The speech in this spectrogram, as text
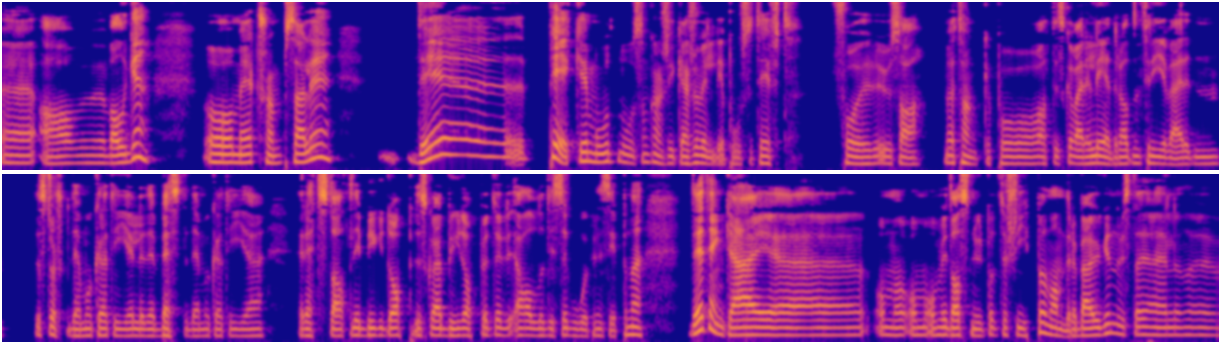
eh, av valget, og med Trump særlig, det peker mot noe som kanskje ikke er så veldig positivt for USA. med tanke på at de skal være ledere av den frie verden, det største demokratiet, eller det beste demokratiet, rettsstatlig bygd opp, det skal være bygd opp etter alle disse gode prinsippene. Det tenker jeg, eh, om, om, om vi da snur på dette skipet, den andre baugen, hvis det eller eh,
